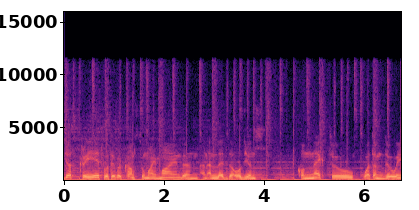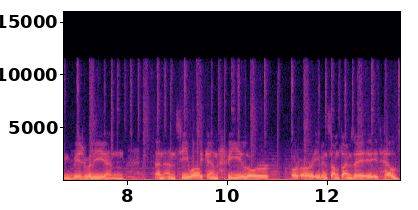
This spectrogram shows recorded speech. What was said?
just create whatever comes to my mind and, and, and let the audience connect to what I'm doing visually and and, and see what they can feel or or, or even sometimes it, helps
